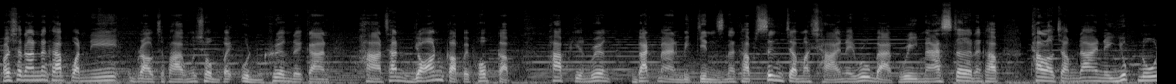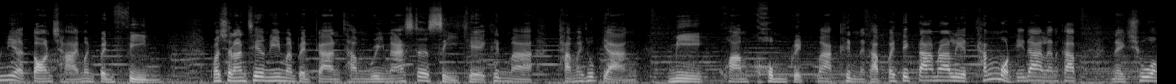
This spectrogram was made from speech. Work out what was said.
เพราะฉะนั้นนะครับวันนี้เราจะพาคุณผู้ชมไปอุ่นเครื่องโดยการพาท่านย้อนกลับไปพบกับ ภาพยนตร์เรื่อง Batman Begins นะครับ ซึ่งจะมาฉายในรูปแบบรีมาสเตอร์นะครับ ถ้าเราจำได้ในยุคนู้นเนี่ยตอนฉายมันเป็นฟิล์ม เพราะฉะนั้นเที่ยวนี้มันเป็นการทำรีมาสเตอร์ 4K ขึ้นมาทำให้ทุกอย่างมีความคมกริบมากขึ้นนะครับ ไปติดตามรายละเอียดทั้งหมดนี้ได้แล้วนะครับ ในช่วง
